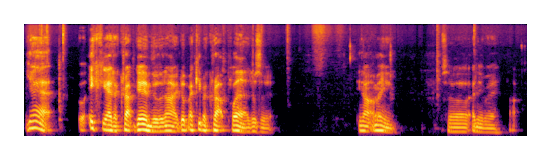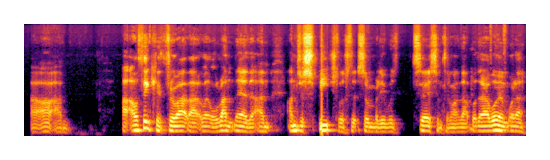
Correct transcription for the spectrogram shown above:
Yeah, well, Icky had a crap game the other night. Don't make him a crap player, does it? You know what I mean? So anyway, I, I, I'm. I- was thinking throughout that little rant there that I'm I'm just speechless that somebody would say something like that, but then I weren't. What I,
